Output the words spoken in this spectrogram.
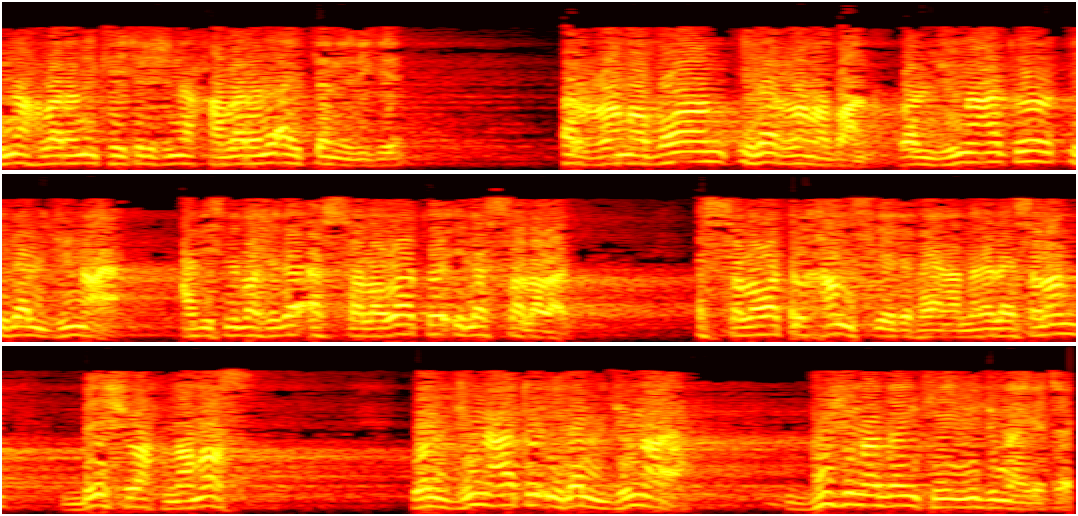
gunohlarini kechirishini xabarini aytgan ediki. Ramazon ila ramazon val jumatu ila juma hadisni boshida as salovatu ila salovat as salovatul hams dedi payg'ambar alayhissalom besh vaqt namoz. Val jumatu ila juma bu jumadan keyingi jumagacha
